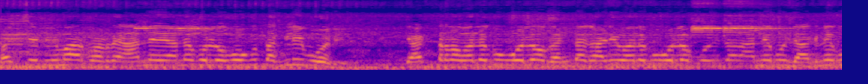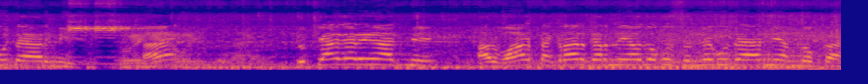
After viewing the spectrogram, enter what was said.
बच्चे बीमार पड़ रहे आने जाने को लोगों को तकलीफ हो रही। ट्रैक्टर वाले को बोलो घंटा गाड़ी वाले को बोलो कोई इधर आने को झाँकने को तैयार नहीं। है? तो क्या करेंगे आदमी? और वहाँ तकरार करने हो तो कोई सुनने को तैयार नहीं हम लोग का।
